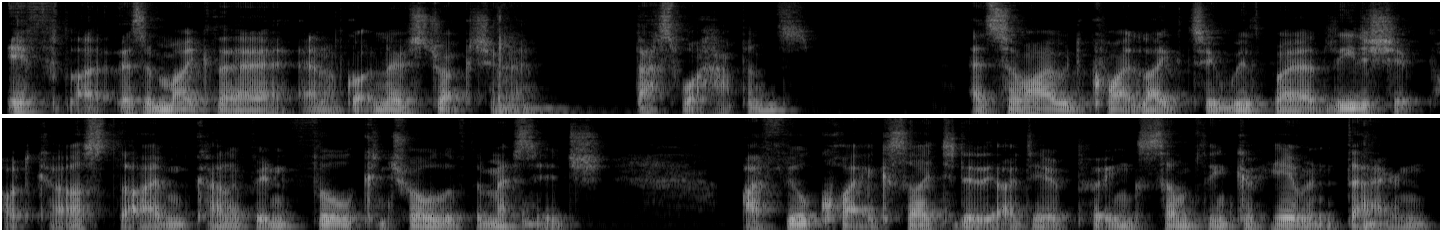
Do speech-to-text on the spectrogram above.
if like there's a mic there and I've got no structure, that's what happens. And so I would quite like to, with my leadership podcast, that I'm kind of in full control of the message. I feel quite excited at the idea of putting something coherent down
